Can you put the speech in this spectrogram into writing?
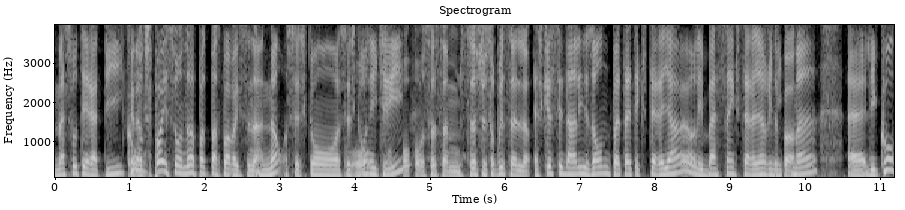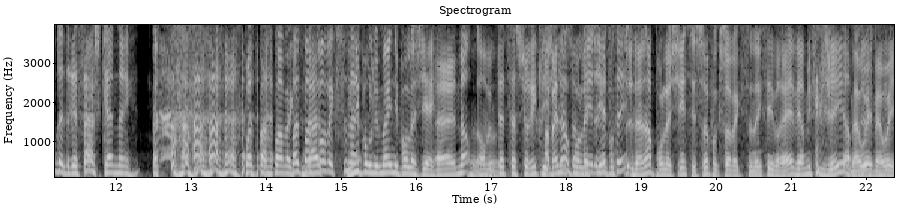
massothérapie. Donc spa et sauna, pas de passeport vaccinal. Non, c'est ce qu'on c'est ce qu'on écrit. Oh, oh, ça, ça, me, ça, je suis surpris de celle-là. Est-ce que c'est dans les zones peut-être extérieures, les bassins extérieurs uniquement? Euh, les cours de dressage canin. pas de passeport vaccinal. Pas de passeport vaccinal. Ni pour l'humain, ni pour le chien. Euh, non, on veut peut-être s'assurer que les ah ben chiens non, pour le chien, faut que, non, non, pour le chien, c'est ça, faut qu'il soit vacciné. C'est vrai, vermifugé. ben oui, ben oui.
